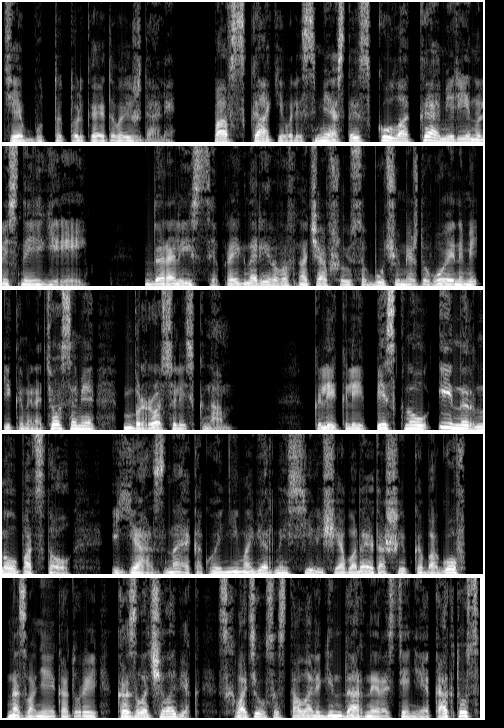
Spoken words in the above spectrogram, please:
Те будто только этого и ждали. Повскакивали с места и с кулаками ринулись на егерей. Даролисцы, проигнорировав начавшуюся бучу между воинами и каменотесами, бросились к нам. Кликли пискнул и нырнул под стол. Я, зная, какой неимоверной силищей обладает ошибка богов, название которой «козлочеловек», схватил со стола легендарное растение кактус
